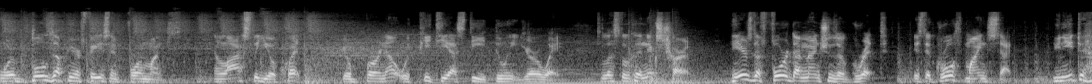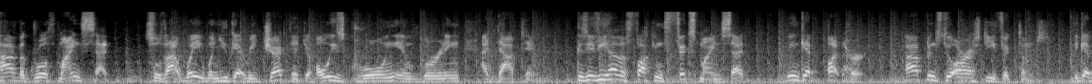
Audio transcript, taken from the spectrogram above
or it blows up in your face in four months. And lastly, you'll quit. You'll burn out with PTSD doing it your way. So let's look at the next chart. Here's the four dimensions of grit. Is the growth mindset. You need to have a growth mindset so that way when you get rejected, you're always growing and learning, adapting. Because if you have a fucking fixed mindset, you can get butt hurt. Happens to RSD victims. They get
